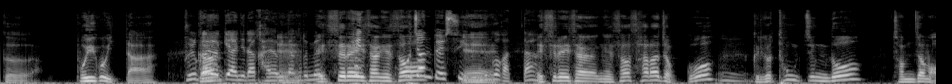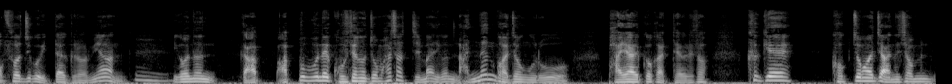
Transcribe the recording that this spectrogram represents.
그 보이고 있다. 불가역이 아니라 가역이다. 예, 그러면 엑스레이 상에서 호전될 수 예, 있는 것 같다. 엑스레이 상에서 사라졌고 음. 그리고 통증도 점점 없어지고 있다 그러면 음. 이거는 그 앞, 앞부분에 고생은 좀 하셨지만 이건 낫는 과정으로 봐야 할 것 같아요. 그래서 크게 걱정하지 않으시면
